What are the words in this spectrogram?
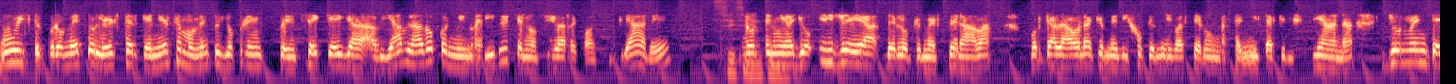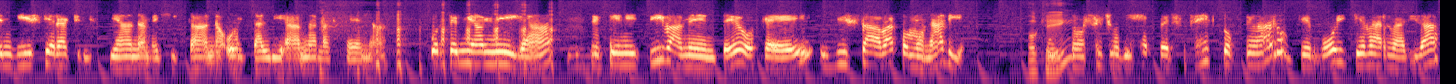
Uy, te prometo, Lester, que en ese momento yo pensé que ella había hablado con mi marido y que nos iba a reconciliar, ¿eh? no tenía yo idea de lo que me esperaba, porque a la hora que me dijo que me iba a hacer una cenita cristiana, yo no entendí si era cristiana, mexicana o italiana la cena. Porque mi amiga, definitivamente, ok, guisaba como nadie. Okay. Entonces yo dije, perfecto, claro que voy, qué barbaridad.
